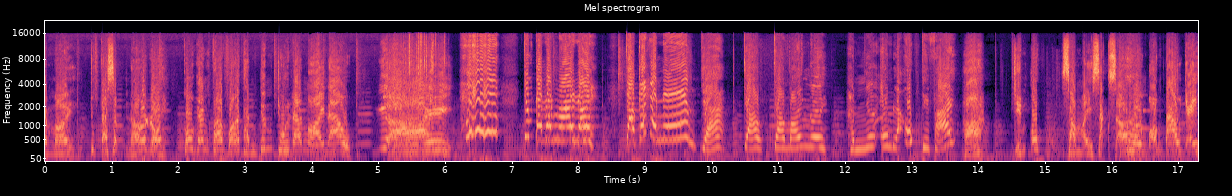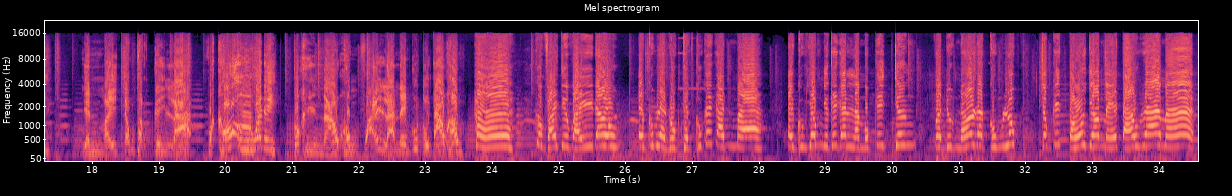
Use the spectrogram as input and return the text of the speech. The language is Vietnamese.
em ơi Chúng ta sắp nở rồi. Cố gắng phá vỡ thành trứng chui ra ngoài nào. Rồi Chúng ta ra ngoài rồi. Chào các anh em. Dạ chào chào mọi người. Hình như em là Út thì phải. Hả? Chim út Sao mày sặc sỡ hơn bọn tao vậy? Nhìn mày trông thật kỳ lạ Và khó ưa quá đi. Có khi nào không phải là anh em của tụi tao không? À, Không phải như vậy đâu. Em cũng là ruột thịt của các anh mà Em cũng giống như các anh là một cái chân Và được nở ra cùng lúc Trong cái tổ do mẹ tạo ra mà.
